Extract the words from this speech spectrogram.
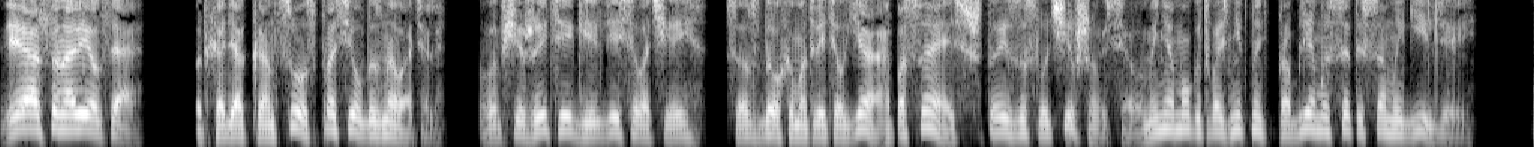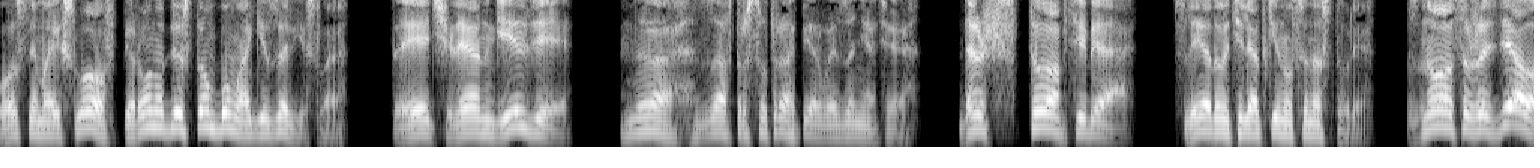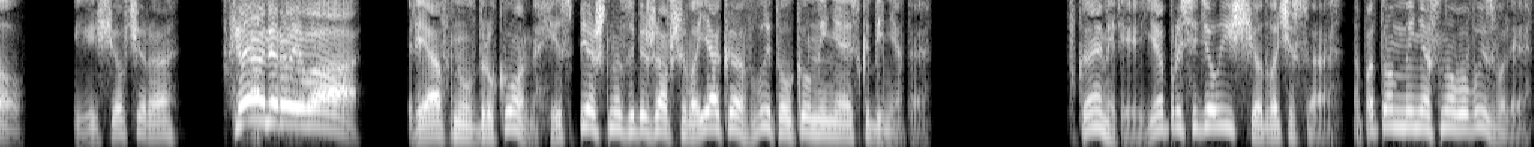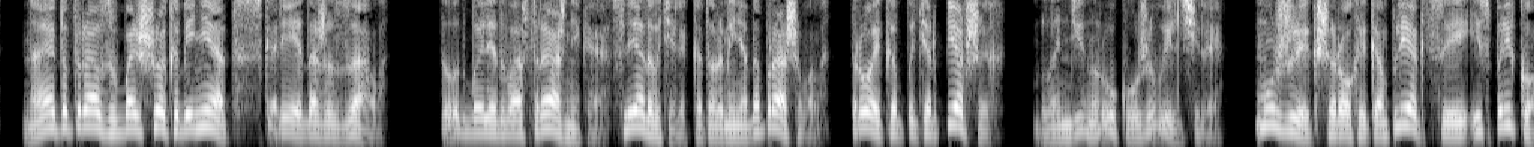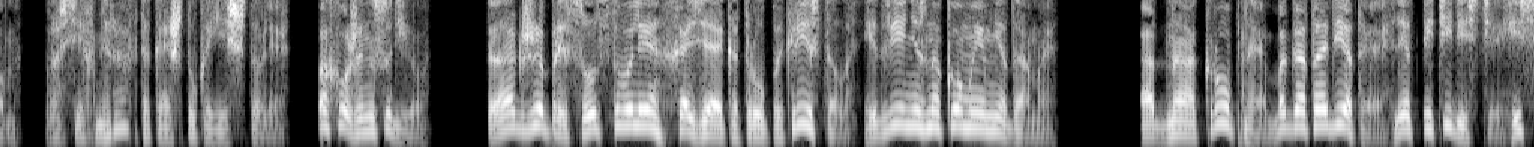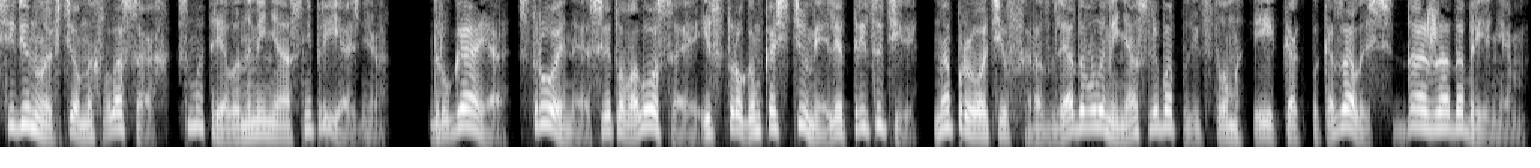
«Где остановился?» Подходя к концу, спросил дознаватель. «В общежитии гильдии силачей». Со вздохом ответил я, опасаясь, что из-за случившегося у меня могут возникнуть проблемы с этой самой гильдией. После моих слов перо над листом бумаги зависло. «Ты член гильдии?» «Да, завтра с утра первое занятие». «Да чтоб тебя!» Следователь откинулся на стуле. «Взнос уже сделал?» «Еще вчера». «В камеру его!» Рявкнул вдруг он, и спешно забежавший вояка вытолкал меня из кабинета. В камере я просидел еще два часа, а потом меня снова вызвали. На этот раз в большой кабинет, скорее даже зал. Тут были два стражника, следователь, который меня допрашивал, тройка потерпевших Блондину руку уже вылечили. Мужик широкой комплекции и с париком. Во всех мирах такая штука есть, что ли? Похожий на судью. Также присутствовали хозяйка трупы Кристал и две незнакомые мне дамы. Одна крупная, богато одетая, лет пятидесяти и с сединой в темных волосах, смотрела на меня с неприязнью. Другая, стройная, светловолосая и в строгом костюме лет тридцати, напротив, разглядывала меня с любопытством и, как показалось, даже одобрением.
